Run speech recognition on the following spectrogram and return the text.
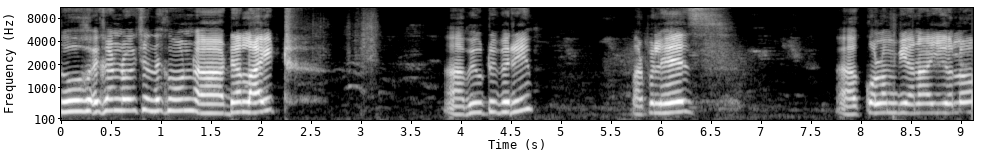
তো এখানে রয়েছে দেখুন daylight beauty berry purple haze Colombiana yellow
